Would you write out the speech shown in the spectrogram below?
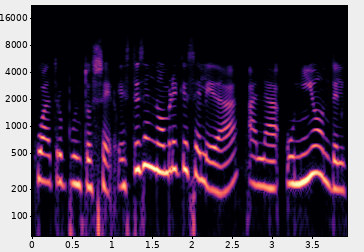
4.0. Este es el nombre que se le da a la unión del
